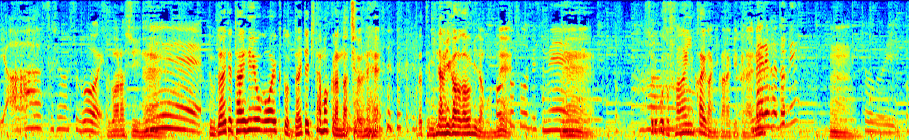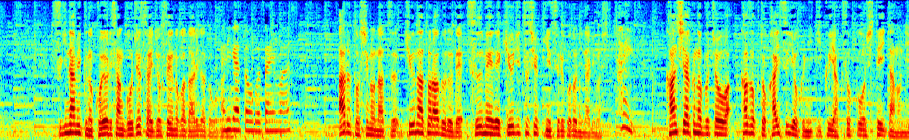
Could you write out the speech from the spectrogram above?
いやーそれはすごい。素晴らしいね、えでも大体太平洋側行くと大体北枕になっちゃうよね。だって南側が海だもんね。そうですね。ねえ。それこそ山陰海岸に行かなきゃいけないなるねほどね。うん。ちょうどいい。杉並区の小よさん50歳女性の方ありがとうございます。ありがとうございますある年の夏急なトラブルで数名で休日出勤することになりました。はい。監視役の部長は家族と海水浴に行く約束をしていたのに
